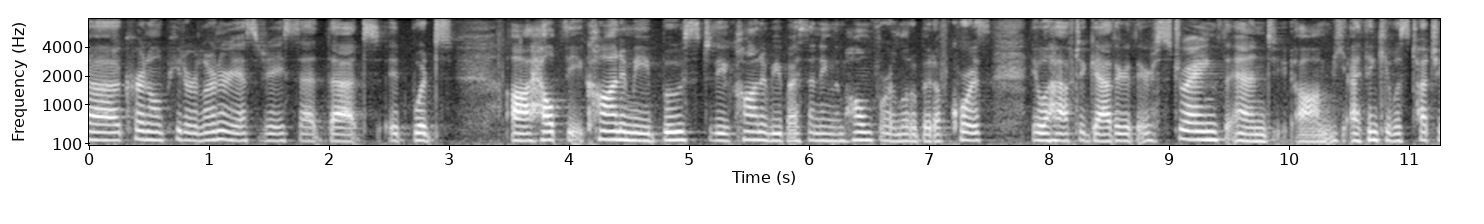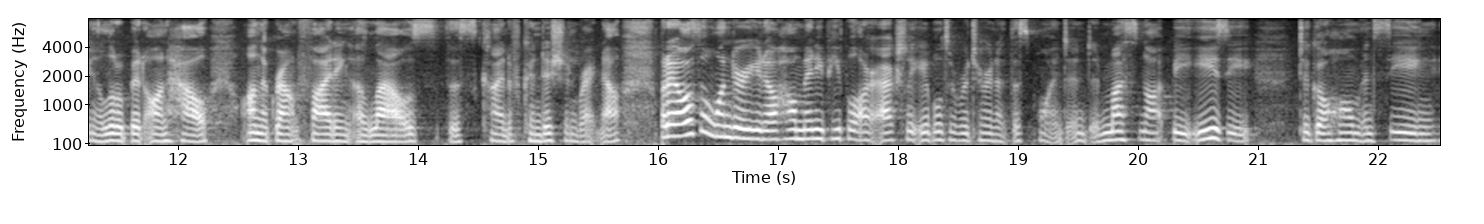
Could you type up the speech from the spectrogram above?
uh, Colonel Peter Lerner yesterday said that it would uh, help the economy, boost the economy by sending them home for a little bit. Of course, they will have to gather their strength, and um, I think he was touching a little bit on how on the ground fighting allows this kind of condition right now. But I also wonder, you know, how many people are actually able to return at this point, and it must not be easy to go home and seeing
